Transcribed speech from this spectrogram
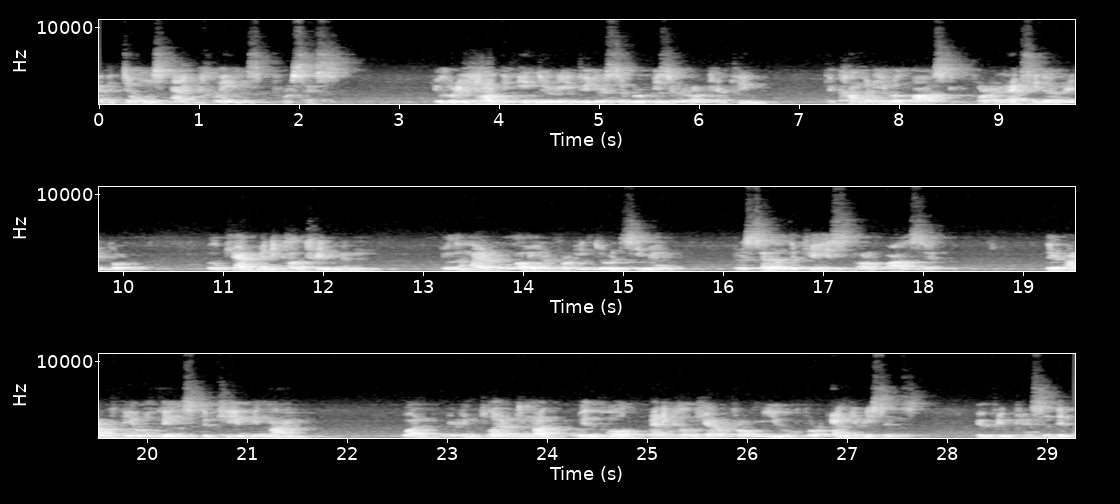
at the Jones Act claims process. You'll report the injury to your supervisor or captain. The company will ask for an accident report, will get medical treatment, you'll hire a lawyer for injured seamen, you'll settle the case or file suit. There are a few things to keep in mind. 1. Your employer cannot withhold medical care from you for any reasons. We've represented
